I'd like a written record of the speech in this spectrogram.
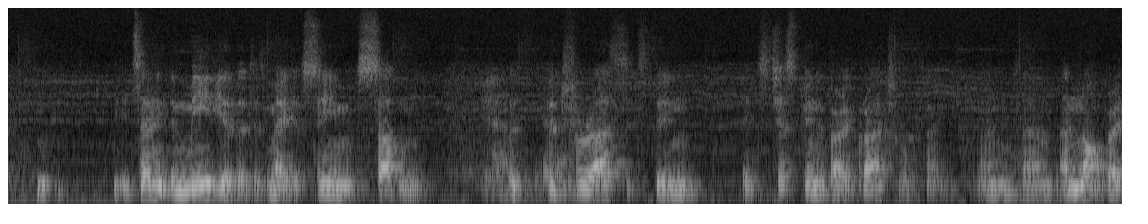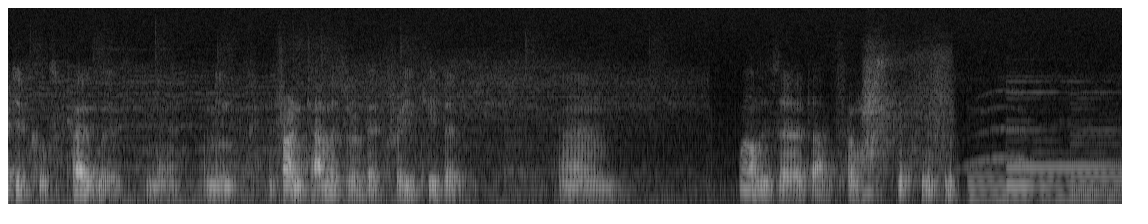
it's only the media that has made it seem sudden, Yeah. but but for us, it's been it's just been a very gradual thing, and um, and not very difficult to cope with. You know, I mean, the front covers are a bit freaky, but um, well deserved, I thought.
